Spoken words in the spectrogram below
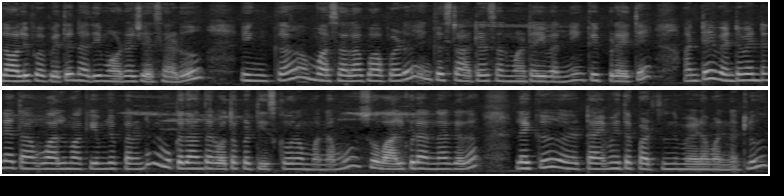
లాలీపాప్ అయితే నదీం ఆర్డర్ చేశాడు. ఇంకా మసాలా పాపడు ఇంకా స్టార్టర్స్ అనమాట ఇవన్నీ. ఇంకా ఇప్పుడైతే అంటే వెంట వెంటనే వాళ్ళు మాకు ఏం చెప్పారంటే మేము ఒకదాని తర్వాత ఒకటి తీసుకోరమ్మన్నాము. సో వాళ్ళు కూడా అన్నారు కదా లైక్ టైం అయితే పడుతుంది మేడం అన్నట్లు.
